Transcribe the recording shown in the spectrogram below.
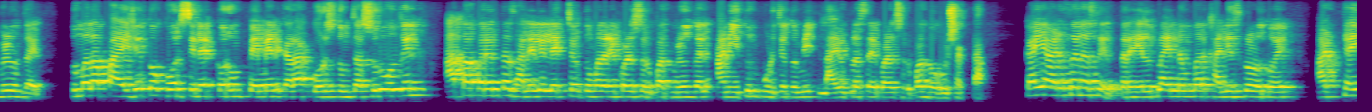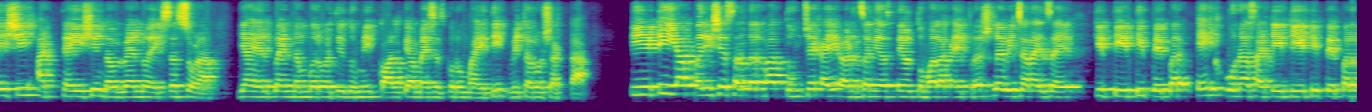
मिळून जाईल. तुम्हाला पाहिजे तो कोर्स सिलेक्ट करून पेमेंट करा कोर्स तुमचा सुरू होऊन जाईल. आतापर्यंत झालेले लेक्चर तुम्हाला रेकॉर्ड स्वरूपात मिळून जाईल आणि इथून पुढचे तुम्ही लाईव्ह प्लस रेकॉर्ड स्वरूपात बघू शकता. काही अडचण असेल तर हेल्पलाईन नंबर खाली स्क्रोल होतोय. अठ्ठ्याऐंशी अठ्ठ्याऐंशी नव्याण्णव एकसष्ट सोळा या हेल्पलाईन नंबरवरती तुम्ही कॉल किंवा मेसेज करून माहिती विचारू शकता. टीईटी या परीक्षेसंदर्भात तुमचे काही अडचणी असतील तुम्हाला काही प्रश्न विचारायचे आहे की टीईटी पेपर एक कोणासाठी टीईटी पेपर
